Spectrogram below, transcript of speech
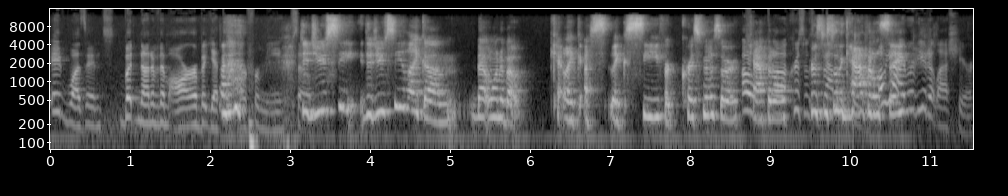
It wasn't, but none of them are. But yet they are for me. So. Did you see? Did you see like um that one about like a like C for Christmas or Oh, capital uh, Christmas, with a capital Oh C? yeah, I reviewed it last year.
